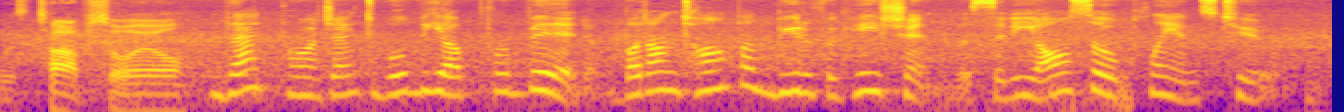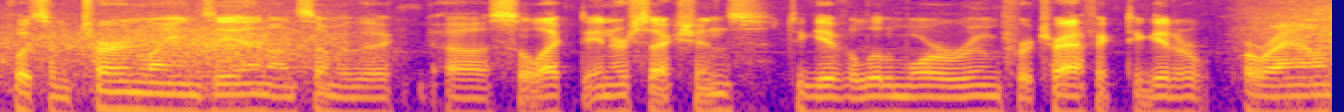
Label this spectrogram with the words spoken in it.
with topsoil. That project will be up for bid, but on top of beautification, the city also plans to. Put some turn lanes in on some of the uh, select intersections to give a little more room for traffic to get around.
